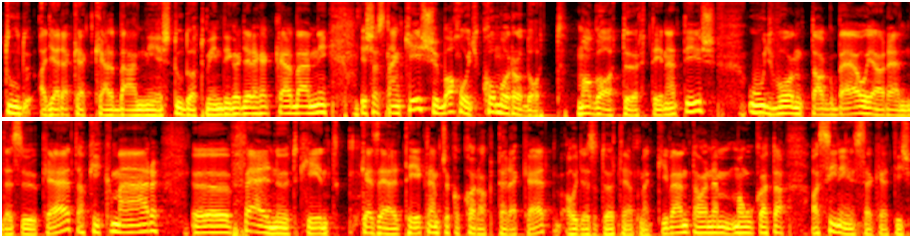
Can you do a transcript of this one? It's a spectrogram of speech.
tud a gyerekekkel bánni, és tudott mindig a gyerekekkel bánni, és aztán később, ahogy komorodott maga a történet is, úgy vontak be olyan rendezőket, akik már ö, felnőttként kezelték nem csak a karaktereket, ahogy ez a történet megkívánta, hanem magukat a, a színészeket is.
